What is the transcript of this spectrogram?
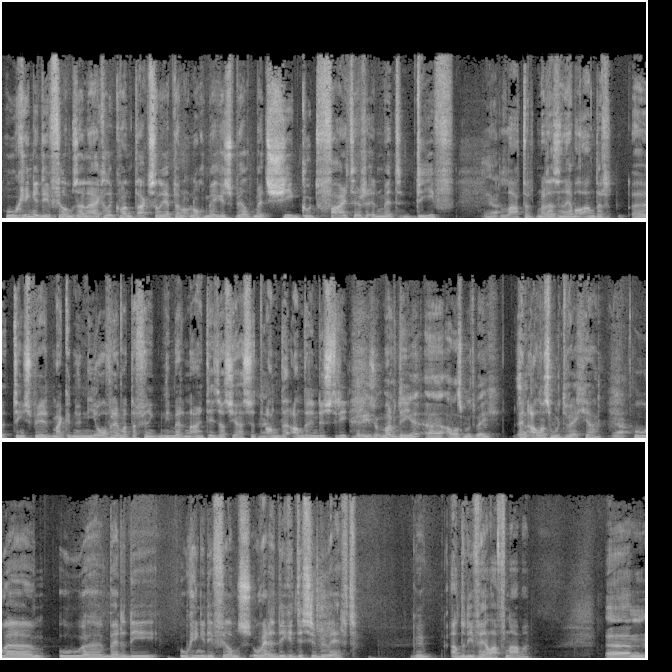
Hoe gingen die films dan eigenlijk? Want Axel, je hebt dan ook nog meegespeeld met She Good Fighter en met Dief. Ja. Later, maar dat is een helemaal ander uh, teamspirit. Maak ik het nu niet over hem, want dat vind ik niet meer 90s. Dat is juist het an- de andere industrie. Er is ook maar nog dingen, eh, alles moet weg. En alles moet weg, ja. Ja. Hoe, eh, hoe, werden die, hoe gingen die films, hoe werden die gedistribueerd? Hadden die veel afnamen? Ehm,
